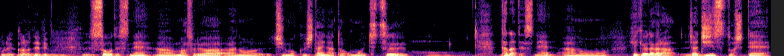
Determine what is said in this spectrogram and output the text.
これから出てくるんですね。そうですね、あーまあ、それはあの注目したいなと思いつつ、ただですね、あの結局だから、じゃあ事実として、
